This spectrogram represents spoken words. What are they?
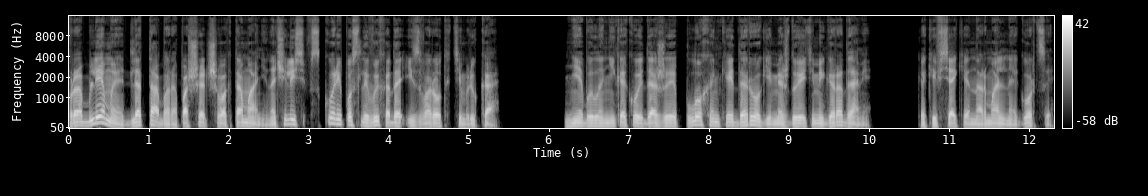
Проблемы для табора, пошедшего к Тамане, начались вскоре после выхода из ворот Темрюка. Не было никакой даже плохонькой дороги между этими городами. Как и всякие нормальные горцы,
